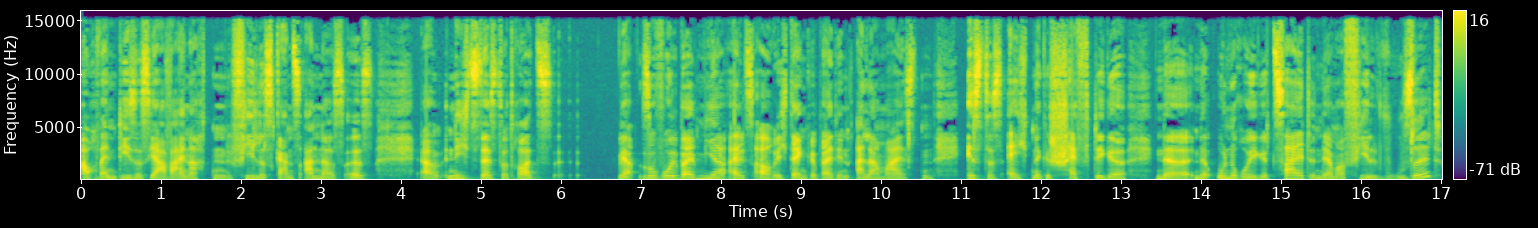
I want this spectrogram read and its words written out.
auch wenn dieses Jahr Weihnachten vieles ganz anders ist. Äh, nichtsdestotrotz, ja, sowohl bei mir als auch, ich denke, bei den allermeisten ist es echt eine geschäftige, eine, eine unruhige Zeit, in der man viel wuselt.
